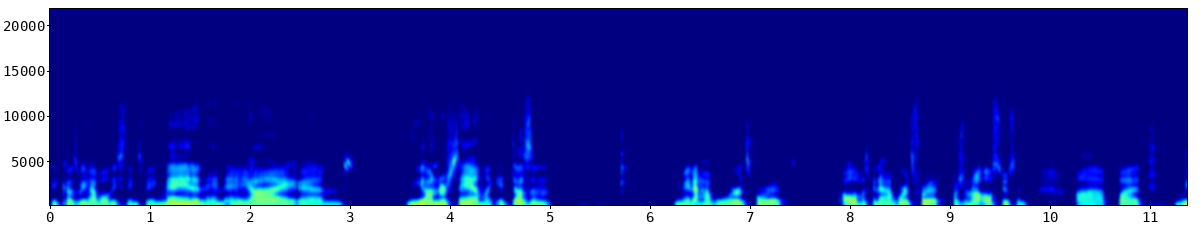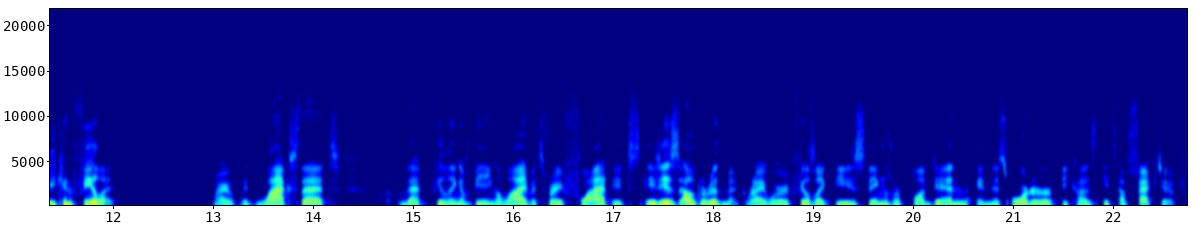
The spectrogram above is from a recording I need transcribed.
because we have all these things being made and, and AI, and we understand like it doesn't. We may not have words for it. All of us may not have words for it because we're not all Susan, uh, but we can feel it. Right? It lacks that uh, that feeling of being alive. It's very flat. It's it is algorithmic, right? Where it feels like these things were plugged in in this order because it's effective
